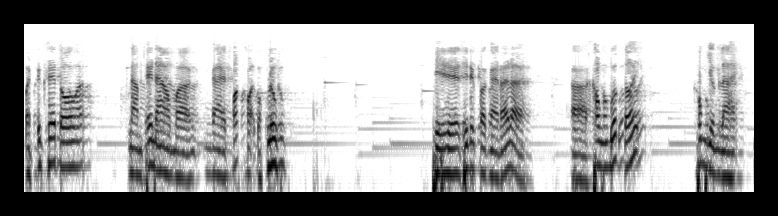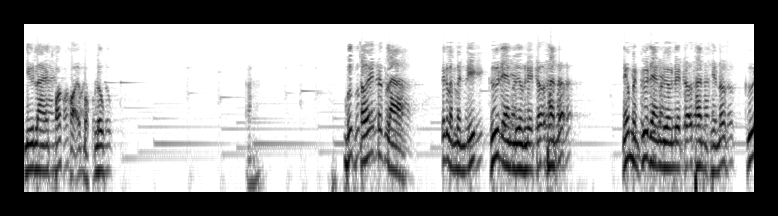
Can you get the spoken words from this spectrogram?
bạch đức thế tôn á làm thế nào mà ngài thoát khỏi bọc lưu thì thì đức phật ngài nói là à, không bước tới không dừng lại như lai thoát khỏi bọc lưu à. bước tới tức là tức là mình đi cứ rèn luyện để trở thành đó. Nếu mình cứ rèn luyện để trở thành thì nó cứ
